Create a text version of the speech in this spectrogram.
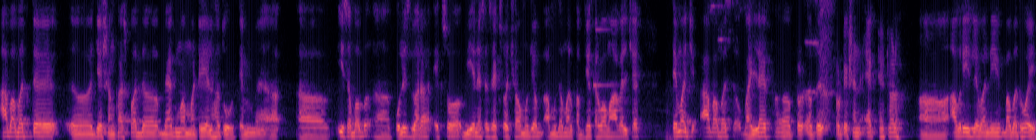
આ બાબતે જે શંકાસ્પદ બેગમાં મટીરિયલ હતું તેમને એ સબબ પોલીસ દ્વારા એકસો બીએનએસએસ એકસો છ મુજબ આ મુદ્દામાલ કબજે કરવામાં આવેલ છે. તેમજ આ બાબત વાઇલ્ડલાઇફ પ્રોટેક્શન એક્ટ હેઠળ આવરી લેવાની બાબત હોય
